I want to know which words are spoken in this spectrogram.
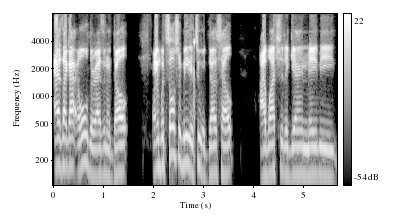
as I got older, as an adult, and with social media too, it does help. I watched it again, maybe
